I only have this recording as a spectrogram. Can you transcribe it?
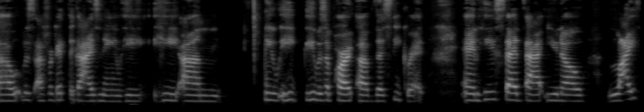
uh it was I forget the guy's name. He he um he he was a part of the secret and he said that, you know, life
